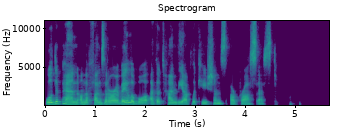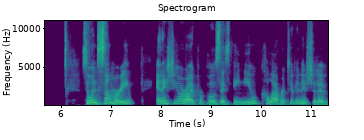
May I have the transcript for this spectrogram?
will depend on the funds that are available at the time the applications are processed. So in summary, NHGRI proposes a new collaborative initiative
